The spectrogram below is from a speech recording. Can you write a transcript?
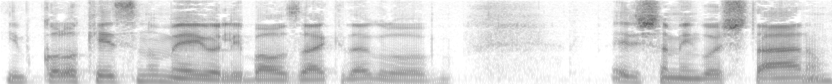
E coloquei esse no meio ali, Balzac da Globo. Eles também gostaram.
